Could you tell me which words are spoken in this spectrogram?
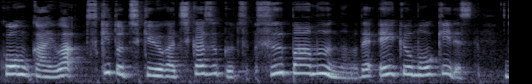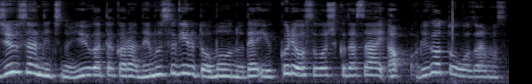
今回は月と地球が近づくスーパームーンなので影響も大きいです。13日の夕方から眠すぎると思うのでゆっくりお過ごしください。あ、ありがとうございます。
